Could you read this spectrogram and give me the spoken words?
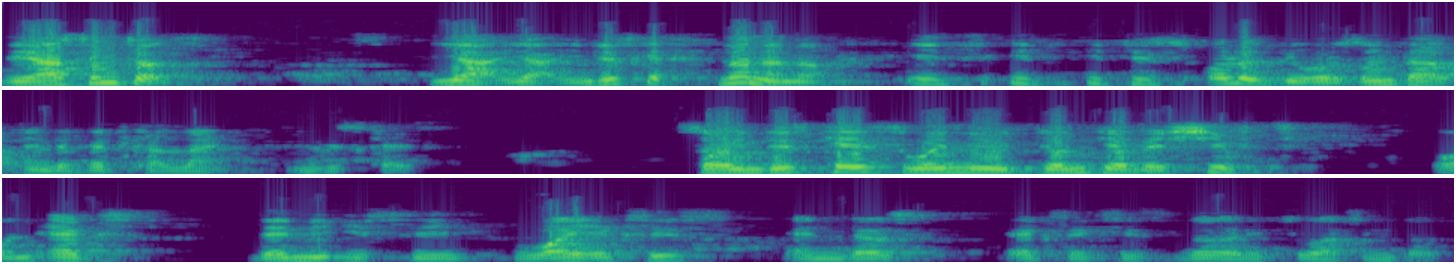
The asymptotes. Yeah, yeah. In this case, no, no, no. It, it, it is always the horizontal and the vertical line in this case. So in this case, when you don't have a shift on x, then it's the y-axis and those x-axis. Those are the two asymptotes.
